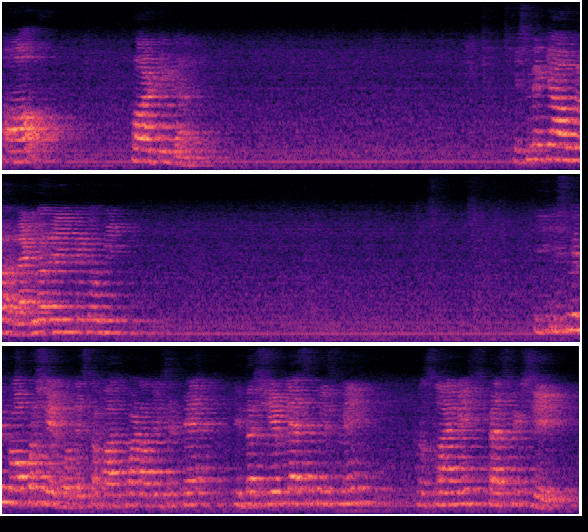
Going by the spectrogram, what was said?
of particle इसमें क्या होगा? रेगुलर अरेंजमेंट होगी। इसमें प्रॉपर शेप होता है। इसका फ़र्स्ट पॉइंट आप देख सकते हैं। इधर शेपलेस है। तो इसमें स्पेसिफिक शेप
